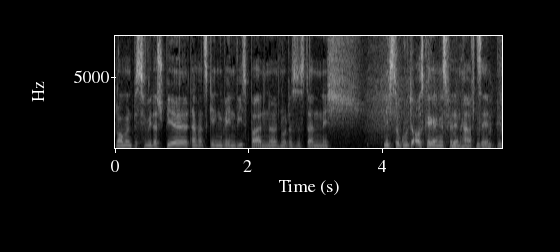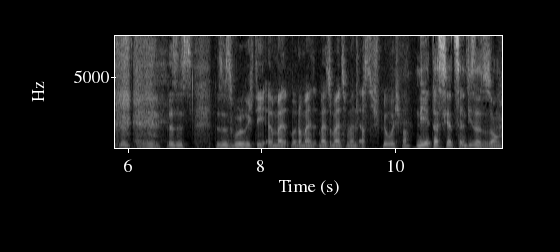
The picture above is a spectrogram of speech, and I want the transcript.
Norman, ein bisschen wie das Spiel damals gegen Wien Wiesbaden, ne? Nur dass es dann nicht nicht so gut ausgegangen ist für den HFC. das, ist, das ist wohl richtig. Äh, mein, oder meinst, meinst, meinst du mein erstes Spiel, wo ich war? Nee, das jetzt in dieser Saison.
